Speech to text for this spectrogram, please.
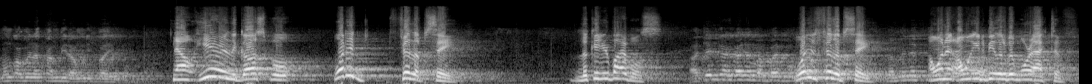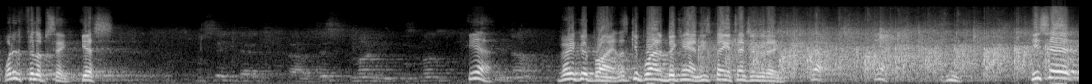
Monga amene akambira muli baibulo Now, here in the gospel, what did Philip say? Look at your Bibles. atenge ngale mabaibulo What did Philip say? I want, to, I want you to be a little bit more active. What did Philip say? Yes. He said that uh, this money is not Yeah. enough. Very good, Brian. Let's give Brian a big hand. He's paying attention today. Yeah. yeah. He said,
